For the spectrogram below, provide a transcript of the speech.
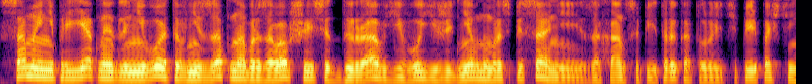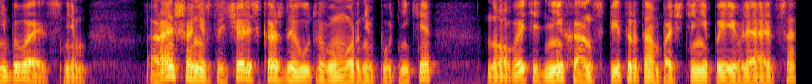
Самое неприятное для него – это внезапно образовавшаяся дыра в его ежедневном расписании из-за Ханса Питера, который теперь почти не бывает с ним. Раньше они встречались каждое утро в уморне путнике, но в эти дни Ханс Питер там почти не появляется.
